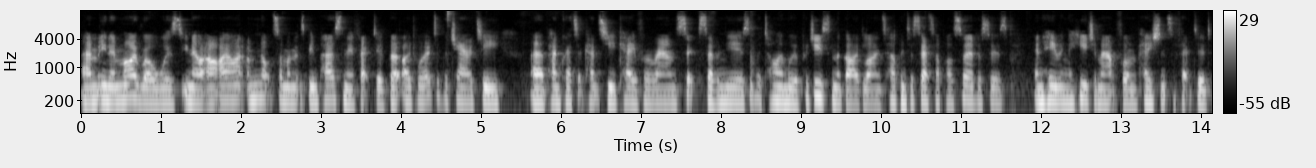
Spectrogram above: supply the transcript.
Um, you know, my role was, you know, I, am not someone that's been personally affected, but I'd worked at the charity uh, Pancreatic Cancer UK for around six, seven years at the time we were producing the guidelines, helping to set up our services and hearing a huge amount from patients affected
